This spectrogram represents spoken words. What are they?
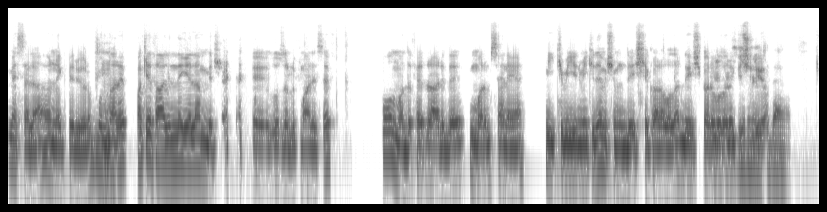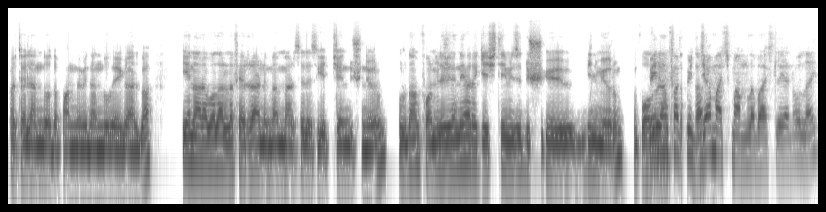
Mesela örnek veriyorum. Bunlar hep paket halinde gelen bir e, loserlık maalesef. Olmadı Ferrari'de umarım seneye. 2022'de mi şimdi değişecek arabalar? Değişik arabalara geçiliyor. 22'de evet. Ötelendi o da pandemiden dolayı galiba. Yeni arabalarla Ferrari'nin ben Mercedes'i geçeceğini düşünüyorum. Buradan Formula 1'e ne ara geçtiğimizi düş, e, bilmiyorum. Benim ufak bir cam açmamla başlayan olay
